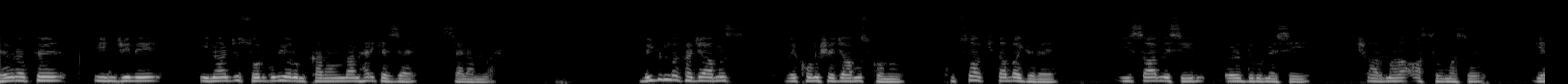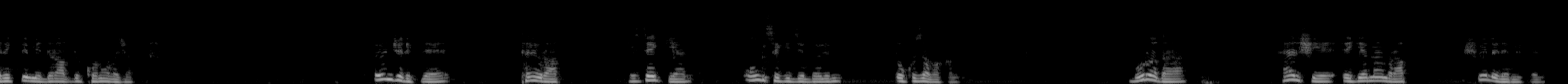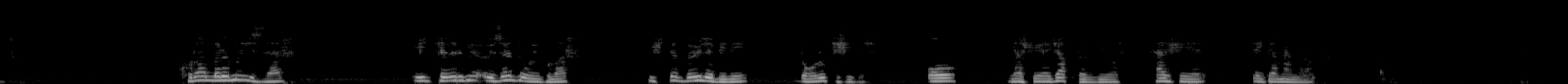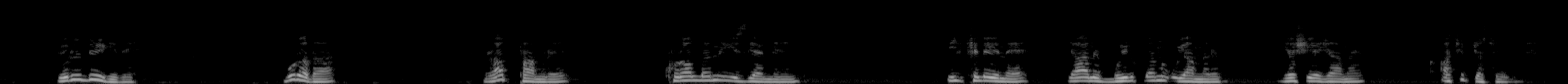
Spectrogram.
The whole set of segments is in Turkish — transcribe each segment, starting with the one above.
Tevrat'ı, İncil'i, inancı sorguluyorum kanalından herkese selamlar. Bugün bakacağımız ve konuşacağımız konu kutsal kitaba göre İsa Mesih'in öldürülmesi, çarmıha asılması gerekli midir adlı konu olacaktır. Öncelikle Tevrat, Hezekiel 18. bölüm 9'a bakalım. Burada her şeye egemen Rab şöyle demektedir. Kurallarımı izler, ilkelerimi özenle uygular. İşte böyle biri doğru kişidir. O yaşayacaktır diyor her şeye egemen Rab. Görüldüğü gibi burada Rab Tanrı kurallarını izleyenlerin ilkelerine yani buyruklarına uyanların yaşayacağını açıkça söylüyor.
